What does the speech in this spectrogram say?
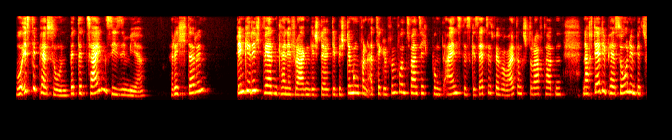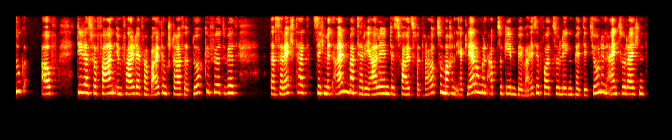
wo ist die Person? Bitte zeigen Sie sie mir. Richterin, dem Gericht werden keine Fragen gestellt. Die Bestimmung von Artikel 25.1 des Gesetzes für Verwaltungsstraftaten, nach der die Person in Bezug auf die das Verfahren im Fall der Verwaltungsstraftat durchgeführt wird, das Recht hat, sich mit allen Materialien des Falls vertraut zu machen, Erklärungen abzugeben, Beweise vorzulegen, Petitionen einzureichen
